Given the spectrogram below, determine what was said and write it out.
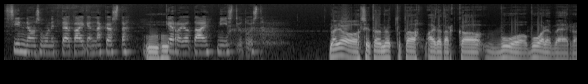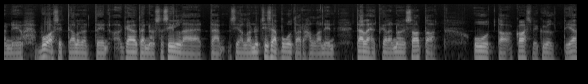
Sinne on suunnitteilla kaiken näköistä. Mm-hmm. Kerro jotain niistä jutuista. No joo, sitä on nyt tota, aika tarkkaa vuo, vuoden verran, niin vuosi sitten aloitettiin käytännössä sillä, että siellä on nyt sisäpuutarhalla niin tällä hetkellä noin sata uutta kasvikylttiä,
